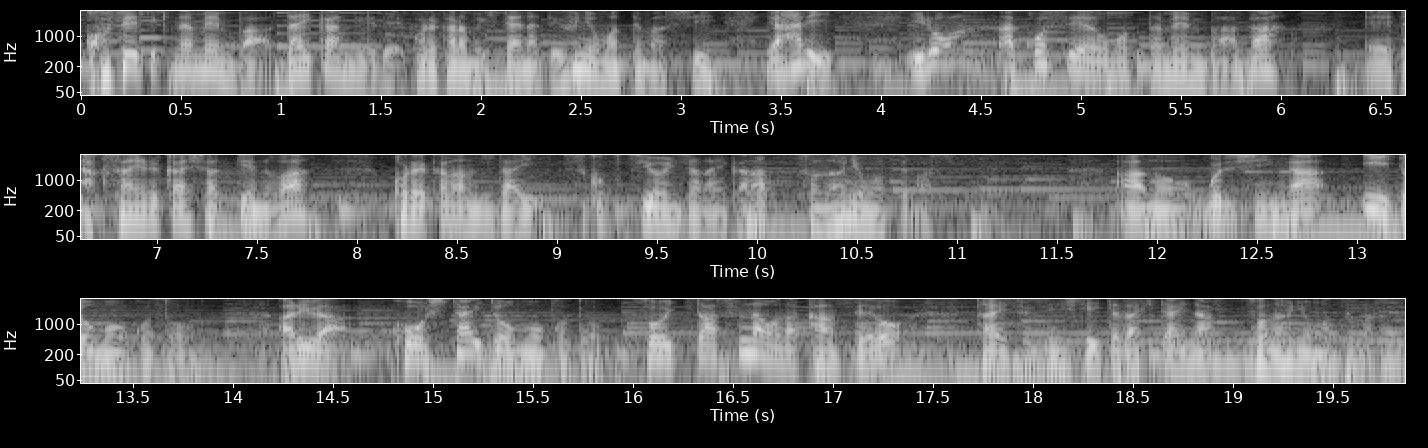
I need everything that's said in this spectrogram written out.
個性的なメンバー大歓迎でこれからも行きたいなというふうに思ってますしやはりいろんな個性を持ったメンバーが、えー、たくさんいる会社っていうのはこれからの時代すごく強いんじゃないかなそんなふうに思ってます。あのご自身がいいと思うことあるいはこうしたいと思うことそういった素直な感性を大切にしていただきたいなそんなふうに思ってます。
